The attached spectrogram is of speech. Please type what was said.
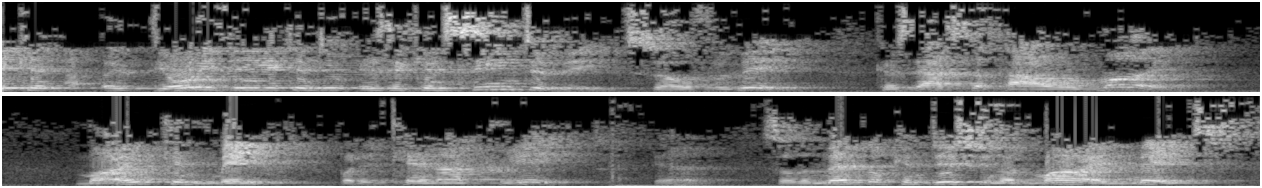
it can, uh, the only thing it can do is it can seem to be so for me, because that's the power of mind. Mind can make, but it cannot create. Yeah? So the mental condition of mind makes,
